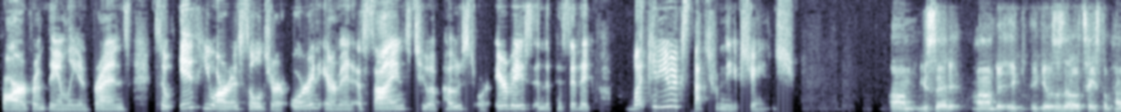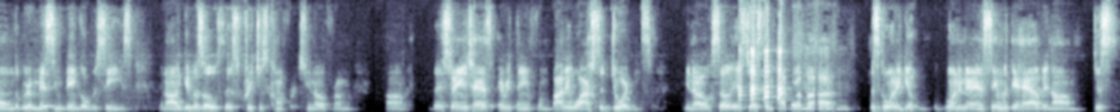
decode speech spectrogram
far from family and friends. So if you are a soldier or an airman assigned to a post or airbase in the Pacific, what can you expect from the exchange? Um, you said it. Um, it, it gives us a little taste of home that we're missing being overseas. You know, it gives us those those creatures comforts. You know, from um, the exchange has everything from body wash to Jordans. You know, so it's just a matter of uh, just going and get going in there and seeing what they have and um just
